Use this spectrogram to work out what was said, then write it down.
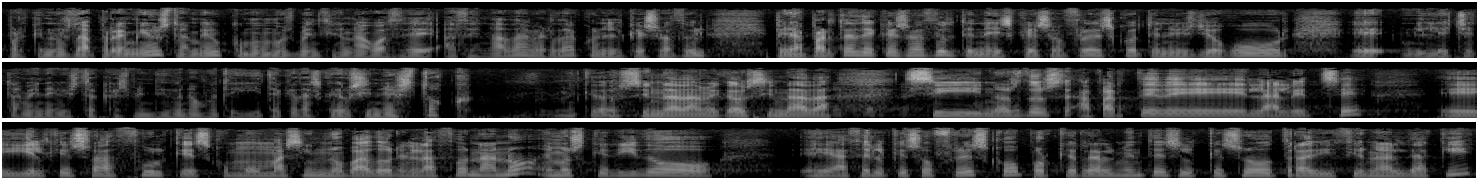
porque nos da premios también, como hemos mencionado hace, hace nada, ¿verdad?, con el queso azul. Pero aparte de queso azul tenéis queso fresco, tenéis yogur, eh, leche también he visto que has vendido una botellita que te has quedado sin stock. Me he quedado sin nada, me he quedado sin nada. Sí, nosotros, aparte de la leche eh, y el queso azul, que es como más innovador en la zona, ¿no? Hemos querido eh, hacer el queso fresco porque realmente es el queso tradicional de aquí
